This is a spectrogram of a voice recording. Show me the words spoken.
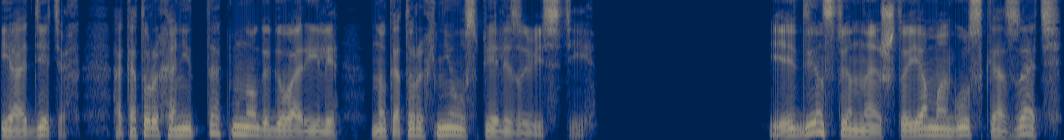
и о детях, о которых они так много говорили, но которых не успели завести. Единственное, что я могу сказать,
